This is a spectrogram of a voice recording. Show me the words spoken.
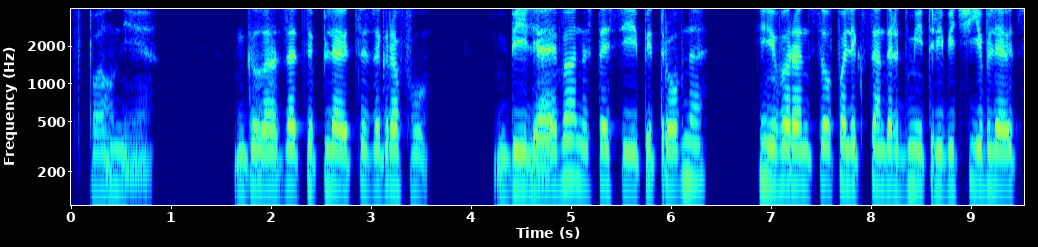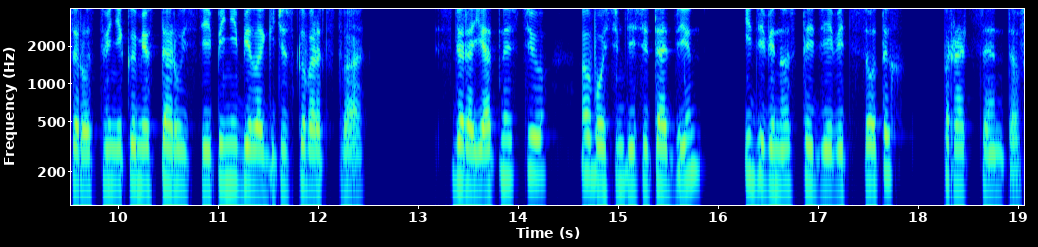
Вполне. Глаза цепляются за графу. Беляева Анастасия Петровна и Воронцов Александр Дмитриевич являются родственниками второй степени биологического родства с вероятностью 81,99%.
